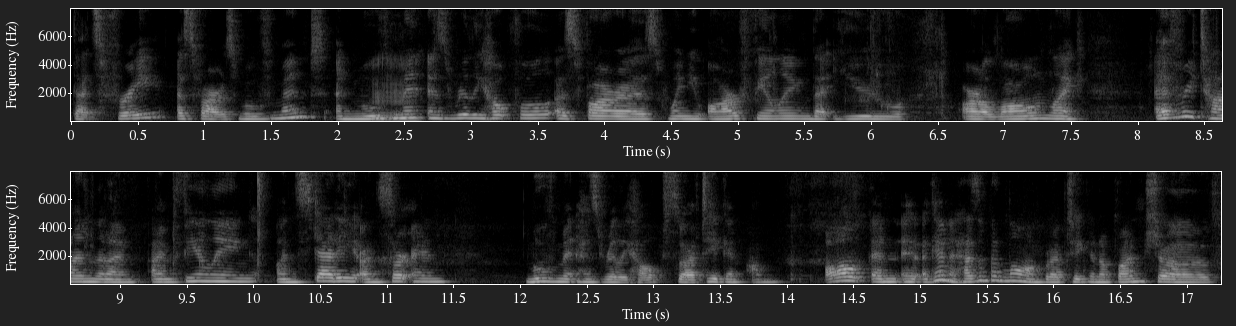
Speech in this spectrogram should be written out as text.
that's free as far as movement, and movement mm-hmm. is really helpful as far as when you are feeling that you are alone. Like every time that I'm I'm feeling unsteady, uncertain, movement has really helped. So I've taken um, all, and again, it hasn't been long, but I've taken a bunch of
